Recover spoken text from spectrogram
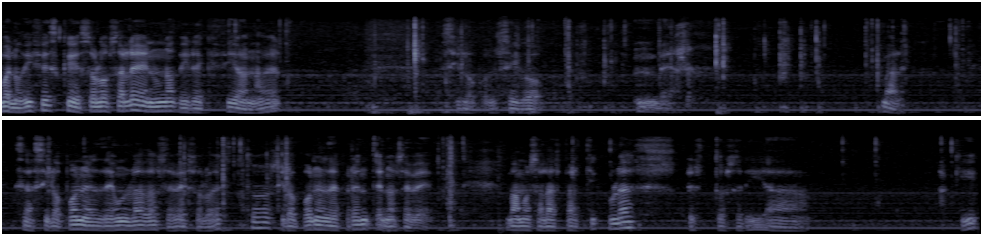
Bueno, dices que solo sale en una dirección. A ver si lo consigo ver. Vale. O sea, si lo pones de un lado se ve solo esto, si lo pones de frente no se ve. Vamos a las partículas. Esto sería aquí.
